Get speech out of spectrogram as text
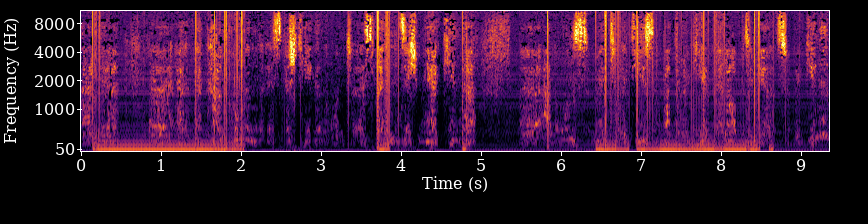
äh, die Anzahl der äh, Erkrankungen ist gestiegen und es wenden sich mehr Kinder äh, an uns mit diesen Pathologien. Erlauben Sie mir zu beginnen.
